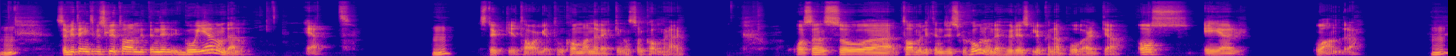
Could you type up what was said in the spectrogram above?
Mm. Så vi tänkte vi skulle ta en liten, gå igenom den. Ett Mm. Stycke i taget de kommande veckorna som kommer här. Och sen så eh, tar vi en liten diskussion om det, hur det skulle kunna påverka oss, er och andra. Mm.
